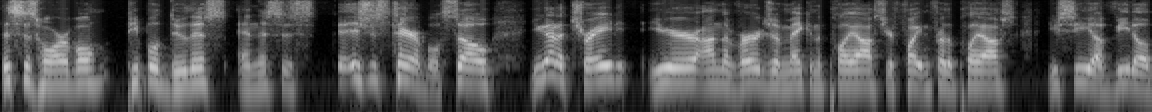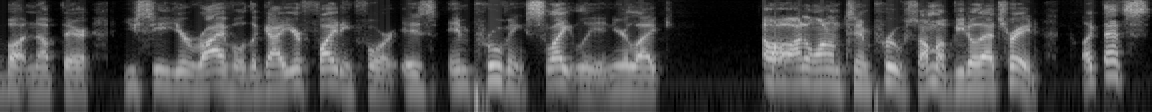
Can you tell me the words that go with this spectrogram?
this is horrible people do this and this is it's just terrible so you got to trade you're on the verge of making the playoffs you're fighting for the playoffs you see a veto button up there you see your rival the guy you're fighting for is improving slightly and you're like oh i don't want him to improve so i'm gonna veto that trade like that's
